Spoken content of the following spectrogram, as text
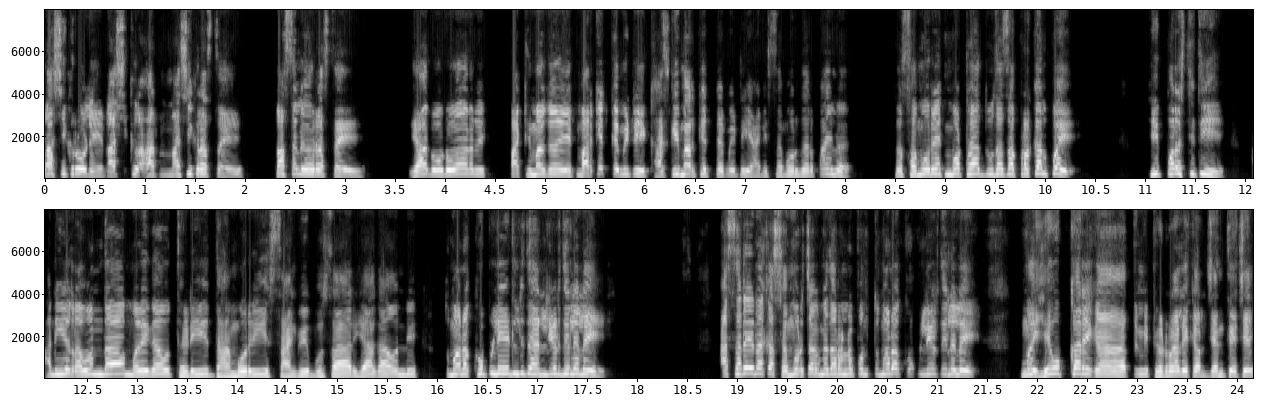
नाशिक रोड आहे. नाशिक हा नाशिक रस्ता आहे. तासलगाव रस्ता आहे. या रोडवर पाठीमाग एक मार्केट कमिटी खासगी मार्केट कमिटी आणि समोर जर पाहिलं तर समोर एक मोठा दुधाचा प्रकल्प आहे. ही परिस्थिती आणि रवंदा मळेगाव थडी धामोरी सांगवी भुसार या गावांनी तुम्हाला खूप लीड लीड दिलेलं आहे. असं नाही ना का समोरच्या उमेदवाराला पण तुम्हाला खूप लीड दिलेलं आहे. मग हे उपकार आहे का? तुम्ही फेडून आले का जनतेचे?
